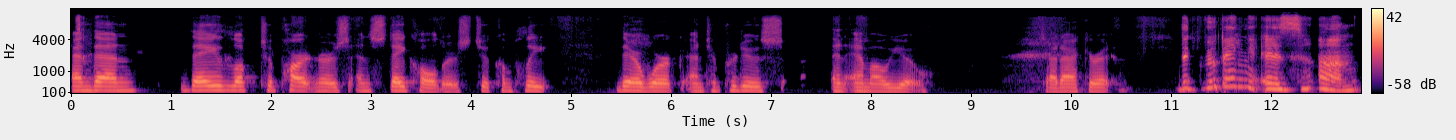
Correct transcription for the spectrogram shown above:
And then they look to partners and stakeholders to complete their work and to produce an MOU. Is that accurate? The grouping is, um,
